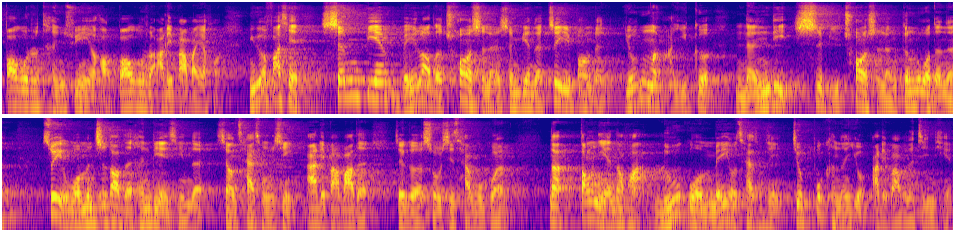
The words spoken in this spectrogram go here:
包括说腾讯也好，包括说阿里巴巴也好，你会发现身边围绕的创始人身边的这一帮人，有哪一个能力是比创始人更弱的呢？所以我们知道的很典型的，像蔡崇信，阿里巴巴的这个首席财务官。那当年的话，如果没有蔡崇信，就不可能有阿里巴巴的今天。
